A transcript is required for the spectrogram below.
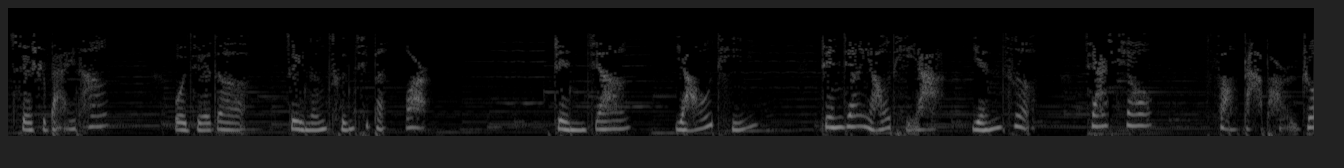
却是白汤，我觉得最能存其本味儿。镇江瑶蹄，镇江瑶蹄呀，颜色加硝，放大盆中，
